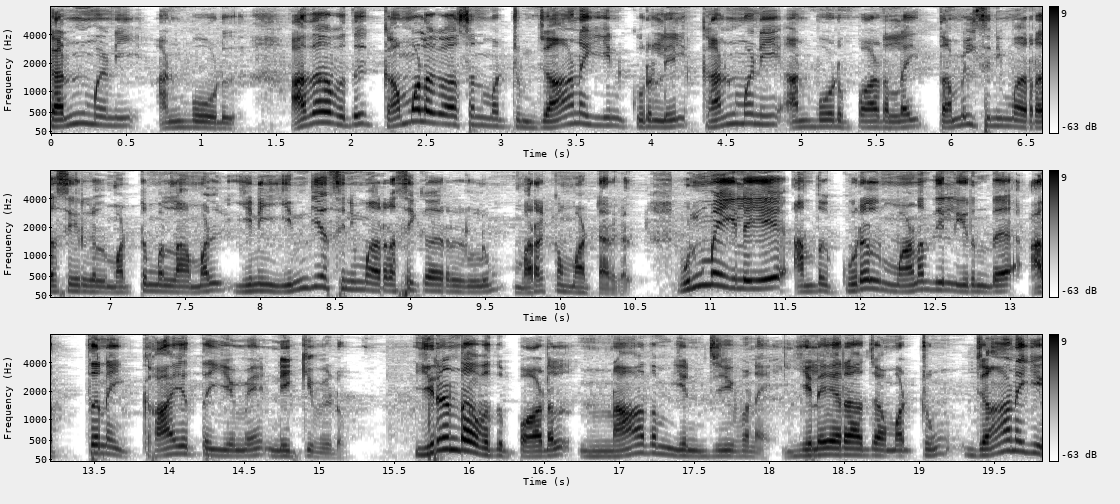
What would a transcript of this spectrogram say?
கண்மணி அன்போடு. அதாவது கமலஹாசன் மற்றும் ஜானகியின் குரலில் கண்மணி அன்போடு பாடலை தமிழ் சினிமா ரசிகர்கள் மட்டுமல்லாமல் இனி இந்திய சினிமா ரசிகர்களும் மறக்க மாட்டார்கள். உண்மையிலேயே அந்த குரல் மனதில் இருந்த அத்தனை காயத்தையுமே நீக்கிவிடும். இரண்டாவது பாடல் நாதம் என் ஜீவனை. இளையராஜா மற்றும் ஜானகி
